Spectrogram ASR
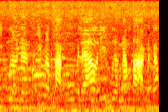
อีกเมืองหนึ่งเมื่อกี้เมืองปากปูไปแล้วอันนี้เมืองน้ำปากนะครับ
